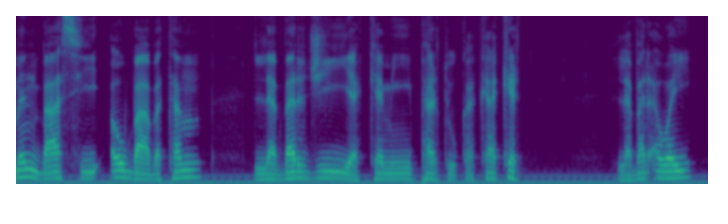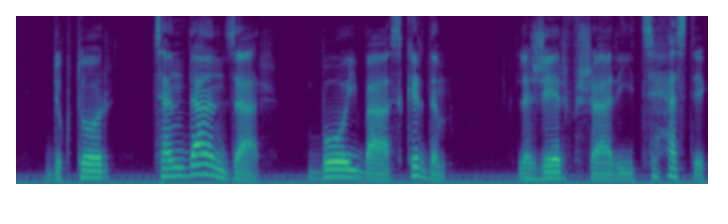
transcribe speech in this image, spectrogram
من باسی ئەو بابەتەم لە بەرگی یەکەمی پەرتووکەکە کرد، لەبەر ئەوەی دکتۆر چەندان جار بۆی باس کردم لە ژێر فشاری چ هەستێک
